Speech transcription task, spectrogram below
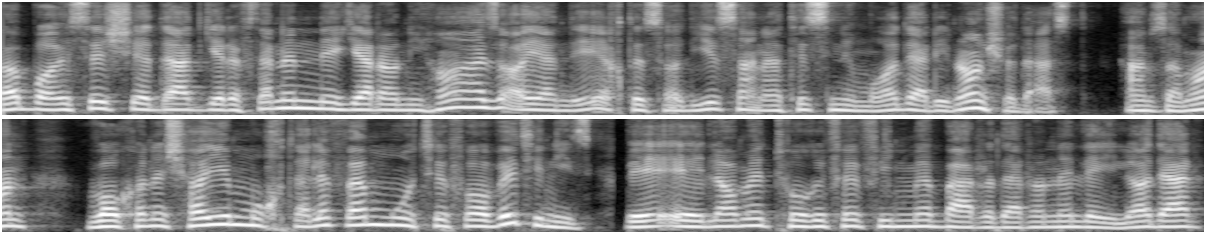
و باعث شدت گرفتن نگرانی ها از آینده اقتصادی صنعت سینما در ایران شده است. همزمان واکنش های مختلف و متفاوتی نیز به اعلام توقیف فیلم برادران لیلا در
